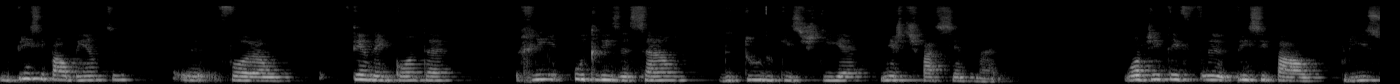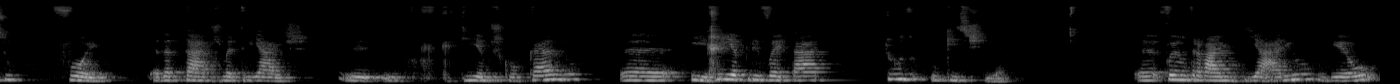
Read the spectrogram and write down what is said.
e principalmente eh, foram tendo em conta reutilização de tudo o que existia neste espaço centenário. O objetivo eh, principal, por isso, foi adaptar os materiais eh, que íamos colocando e reaproveitar tudo o que existia. Foi um trabalho diário meu,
